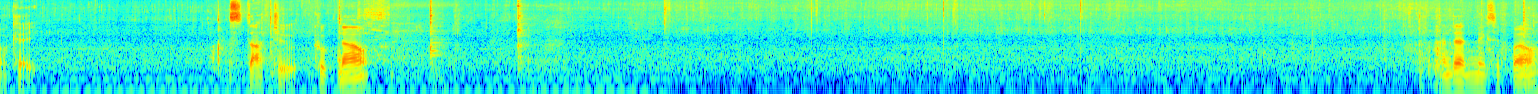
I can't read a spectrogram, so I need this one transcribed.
Okay, start to cook now. And then mix it well.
